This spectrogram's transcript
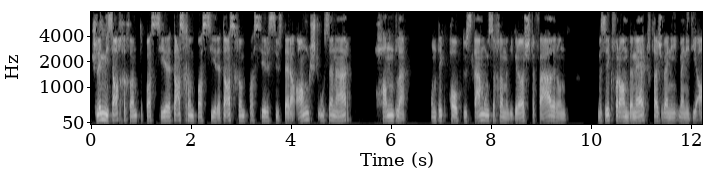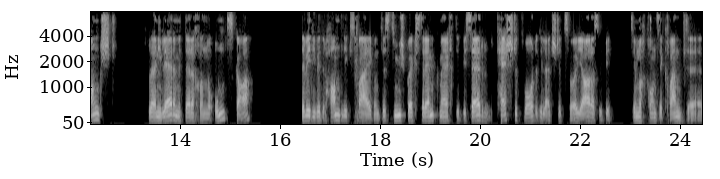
schlimme Sachen könnten passieren, das könnte passieren, das könnte passieren, dass sie aus dieser Angst raus handeln. Und ich behaupte, aus dem raus kommen die grössten Fehler. Und was ich vor allem bemerkt habe, ist, wenn ich, wenn ich die Angst, wenn ich lerne, mit der umzugehen, dann werde ich wieder handlungsfähig. Und das zum Beispiel extrem gemerkt, ich bin sehr getestet worden die letzten zwei Jahre. Also ich bin ziemlich konsequent, äh,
